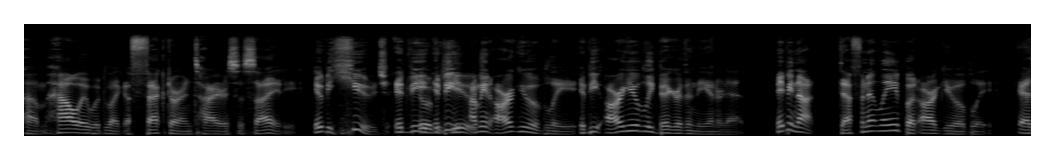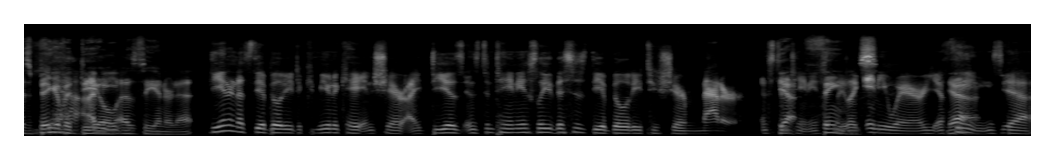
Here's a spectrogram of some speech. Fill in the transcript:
um, how it would like affect our entire society. It would be huge. It'd be, It would it'd be be, I mean, arguably, it'd be arguably bigger than the internet. Maybe not definitely, but arguably as big of a Yeah, I deal mean- as the internet. the internet's the ability to communicate and share ideas instantaneously. This is the ability to share matter instantaneously, like things. anywhere. Yeah, Yeah. things. Yeah,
